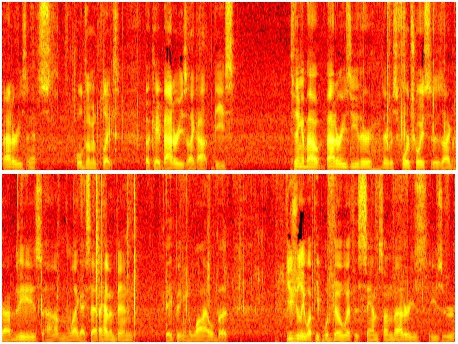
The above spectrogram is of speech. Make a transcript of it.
batteries and it holds them in place. Okay, batteries, I got these. Thing about batteries either, there was four choices, I grabbed these. Um, like I said, I haven't been vaping in a while, but usually what people would go with is Samsung batteries. These are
